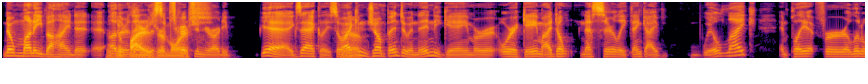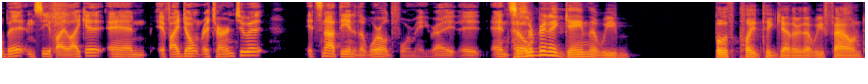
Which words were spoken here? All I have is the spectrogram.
no money behind it uh, no other than the subscription remorse. you're already Yeah, exactly. So I can jump into an indie game or or a game I don't necessarily think I will like and play it for a little bit and see if I like it and if I don't return to it, it's not the end of the world for me, right? It, and Has so there been a game that we both played together that we found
